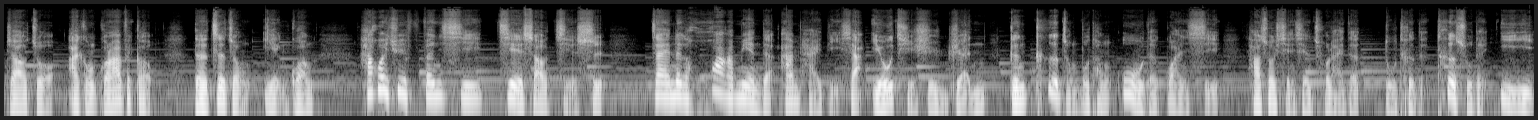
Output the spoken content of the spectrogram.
叫做 iconographical 的这种眼光，他会去分析、介绍、解释，在那个画面的安排底下，尤其是人跟各种不同物的关系，它所显现出来的独特的、特殊的意义。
